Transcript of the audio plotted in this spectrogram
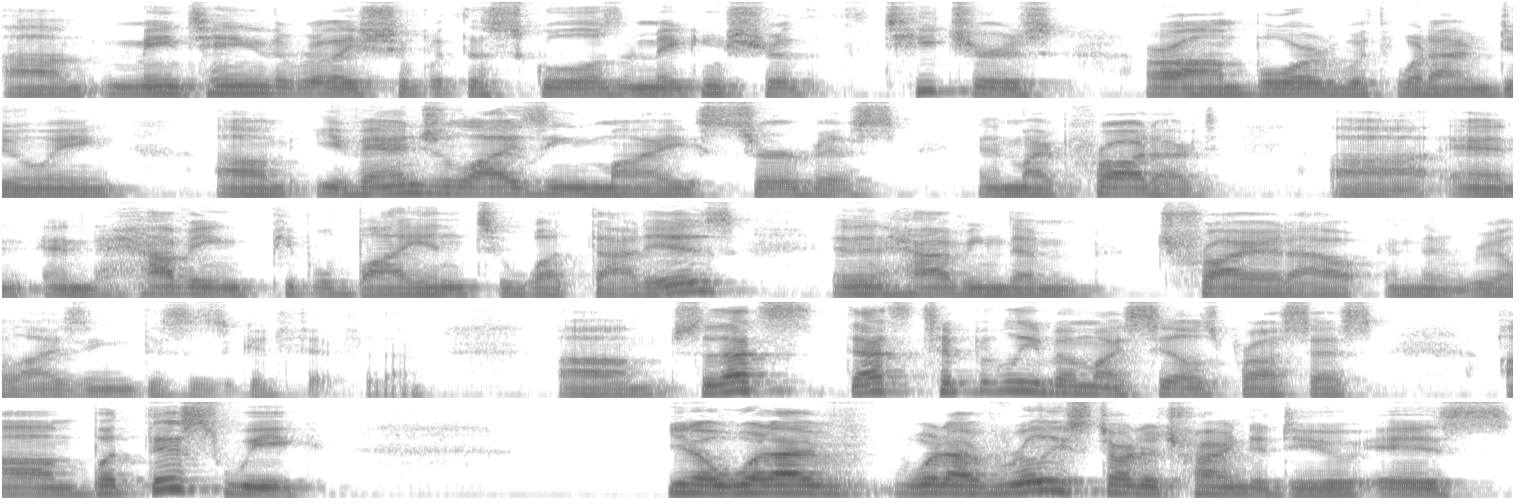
um, maintaining the relationship with the schools and making sure that the teachers are on board with what I'm doing, um, evangelizing my service and my product, uh, and and having people buy into what that is, and then having them try it out, and then realizing this is a good fit for them. Um, so that's that's typically been my sales process. Um, but this week, you know what I've what I've really started trying to do is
